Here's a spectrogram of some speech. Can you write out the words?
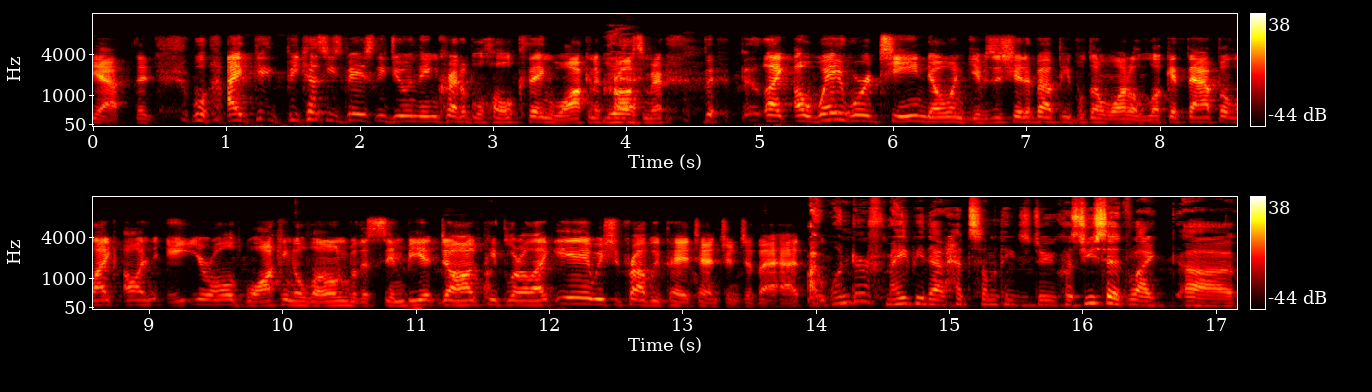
Yeah, that well, I because he's basically doing the Incredible Hulk thing, walking across America. But, but, like a wayward teen, no one gives a shit about. People don't want to look at that. But like an eight-year-old walking alone with a symbiote dog, people are like, "Yeah, we should probably pay attention to that." I wonder if maybe that had something to do cuz you said like uh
